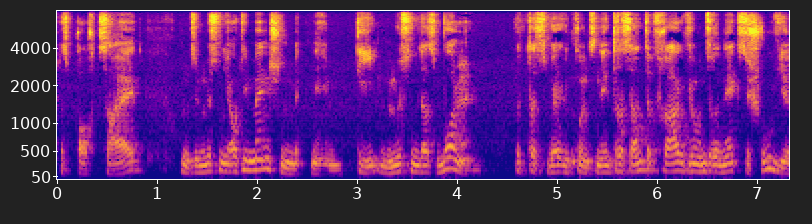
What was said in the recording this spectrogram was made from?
Das braucht Zeit. Und sie müssen ja auch die Menschen mitnehmen. Die müssen das wollen. Das wäre übrigens eine interessante Frage für unsere nächste Studie.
